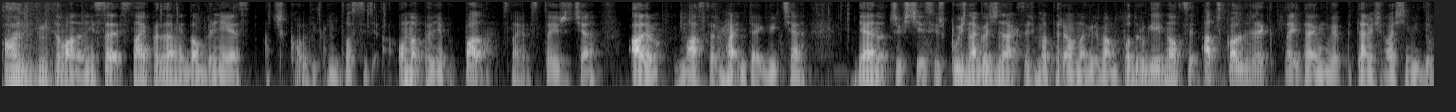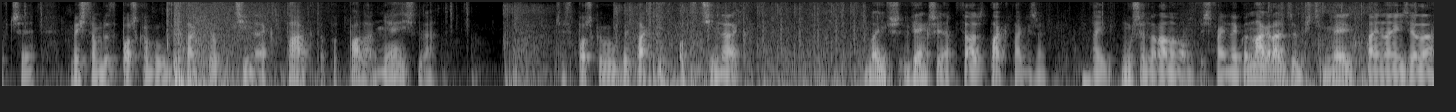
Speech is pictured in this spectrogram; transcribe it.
Ale zmitowane, niestety, snajper dla mnie dobry nie jest, aczkolwiek no dosyć, ona pewnie podpada, znając tutaj życie, ale mastermind, jak widzicie, nie no, oczywiście jest już późna godzina, jak coś materiał nagrywam po drugiej w nocy, aczkolwiek tutaj, tak jak mówię, pytałem się właśnie widzów, czy myślą, że spoczko byłby taki odcinek. Tak, to podpala, nieźle. Czy spoczko byłby taki odcinek? No i większość napisała, że tak, także tutaj muszę na rano wam coś fajnego nagrać, żebyście mieli tutaj na niedzielę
